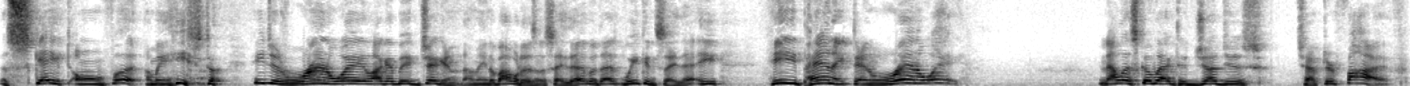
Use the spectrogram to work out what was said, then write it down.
escaped on foot. I mean, he, he just ran away like a big chicken. I mean, the Bible doesn't say that, but that, we can say that. He, he panicked and ran away. Now let's go back to Judges chapter 5,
